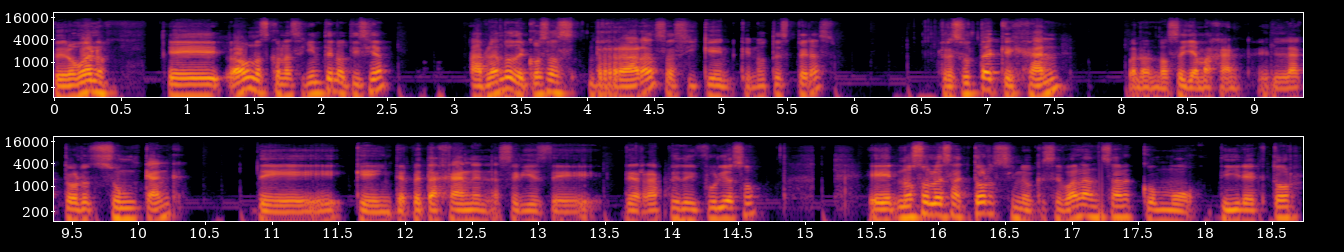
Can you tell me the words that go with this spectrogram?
Pero bueno, eh, vámonos con la siguiente noticia. Hablando de cosas raras, así que, que no te esperas. Resulta que Han, bueno, no se llama Han, el actor Sung Kang, que interpreta Han en las series de, Rápido y Furioso, eh, no solo es actor, sino que se va a lanzar como director.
